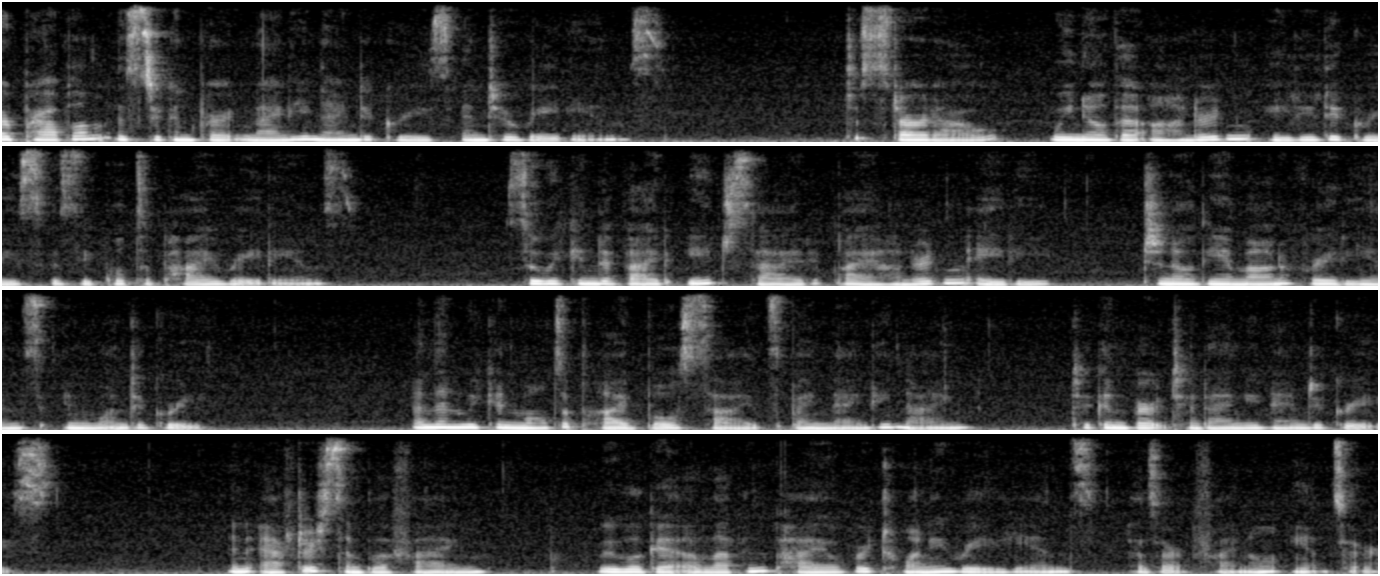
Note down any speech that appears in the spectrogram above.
Our problem is to convert 99 degrees into radians. To start out, we know that 180 degrees is equal to pi radians. So we can divide each side by 180 to know the amount of radians in 1 degree. And then we can multiply both sides by 99 to convert to 99 degrees. And after simplifying, we will get 11 pi over 20 radians as our final answer.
